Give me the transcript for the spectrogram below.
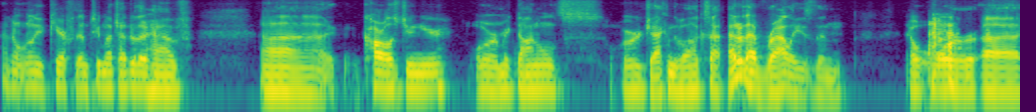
I don't really care for them too much. I'd rather have uh, Carl's Jr. or McDonald's or Jack in the Box. I, I'd rather have Rallies than or or, uh,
